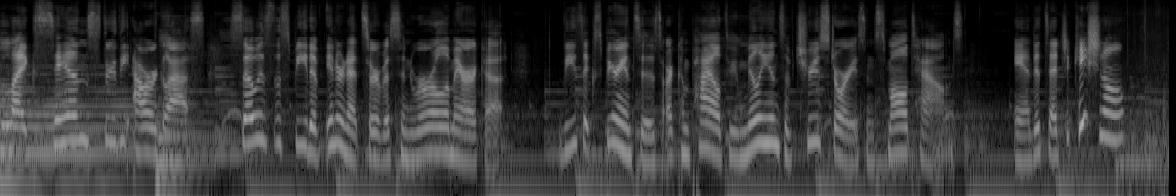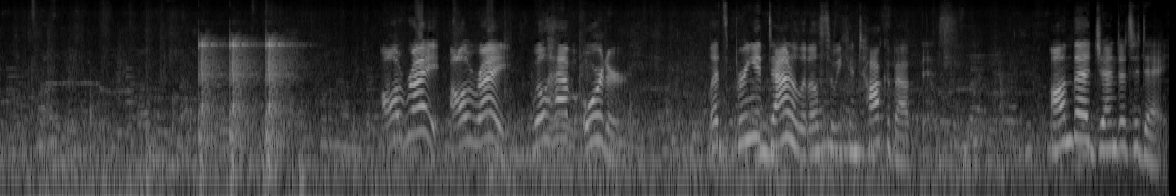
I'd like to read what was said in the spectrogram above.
Like sands through the hourglass, so is the speed of internet service in rural America. These experiences are compiled through millions of true stories in small towns. And it's educational. All right, all right. We'll have order. Let's bring it down a little so we can talk about this. On the agenda today,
